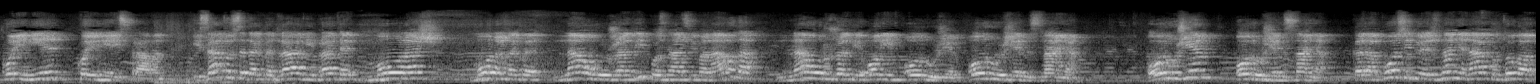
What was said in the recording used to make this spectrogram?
Koji nije, koji nije ispravan. I zato se, dakle, dragi brate, moraš, moraš, dakle, naoružati, po znacima navoda, naoružati ovim oružjem, oružjem znanja. Oružjem, oružjem znanja. Kada posjeduješ znanje, nakon toga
